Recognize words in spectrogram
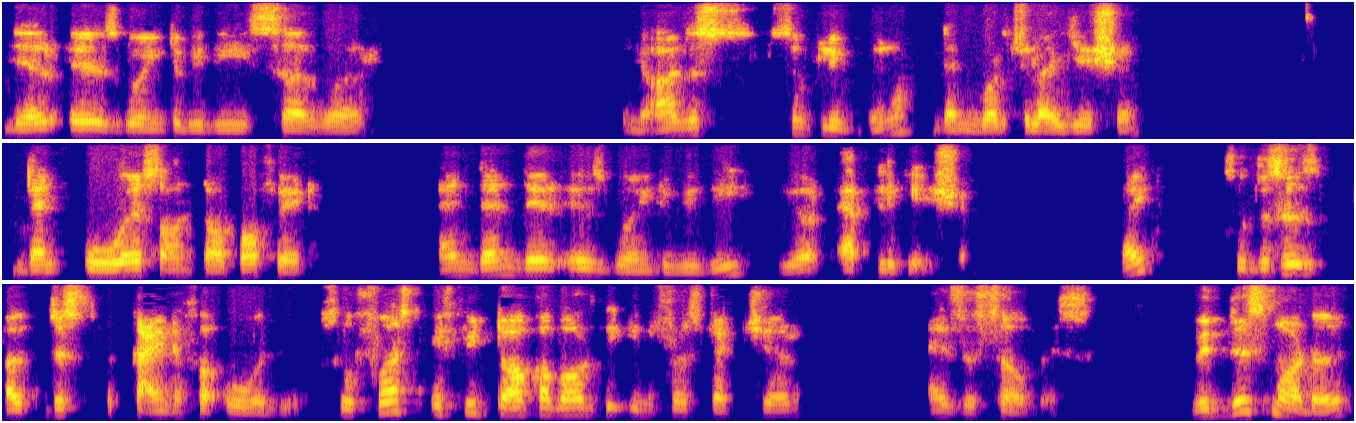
There is going to be the server I'm just simply, you know, then virtualization, then OS on top of it, and then there is going to be the your application, right? So this is a, just a kind of an overview. So first, if we talk about the infrastructure as a service, with this model,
